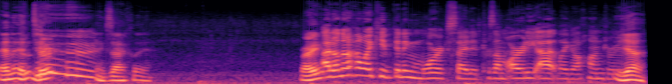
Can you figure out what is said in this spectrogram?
and it, Dude. exactly right I don't know how I keep getting more excited because I'm already at like a hundred. yeah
